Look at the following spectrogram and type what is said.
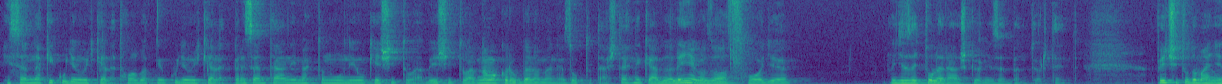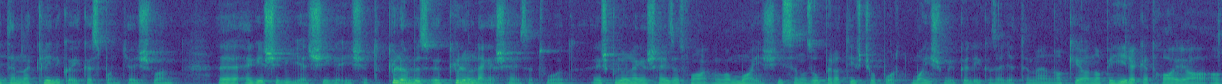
Hiszen nekik ugyanúgy kellett hallgatniuk, ugyanúgy kellett prezentálni, megtanulniuk, és így tovább, és így tovább. Nem akarok belemenni az oktatás technikába, de a lényeg az az, hogy, hogy ez egy toleráns környezetben történt. A Pécsi Tudományegyetemnek klinikai központja is van egészségügyi egysége is. Hát különböző, különleges helyzet volt, és különleges helyzet van, van ma is, hiszen az operatív csoport ma is működik az egyetemen. Aki a napi híreket hallja,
